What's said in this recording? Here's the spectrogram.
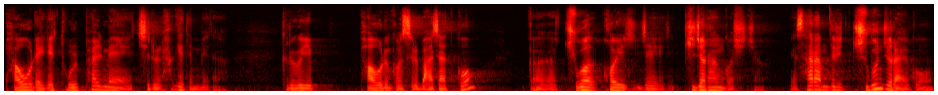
바울에게 돌팔매질을 하게 됩니다. 그리고 이 바울은 그것을 맞았고 어, 죽어 거의 이제 기절한 것이죠. 사람들이 죽은 줄 알고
